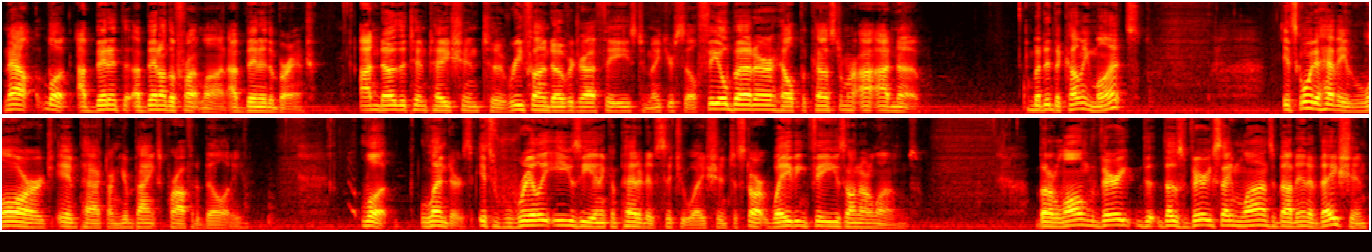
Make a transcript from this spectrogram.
Now, look, I've been at the, I've been on the front line. I've been in the branch. I know the temptation to refund overdraft fees to make yourself feel better, help the customer. I, I know. But in the coming months, it's going to have a large impact on your bank's profitability. Look, lenders, it's really easy in a competitive situation to start waiving fees on our loans. But along the very th- those very same lines about innovation,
